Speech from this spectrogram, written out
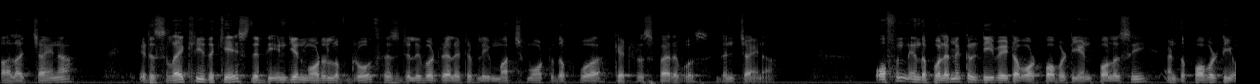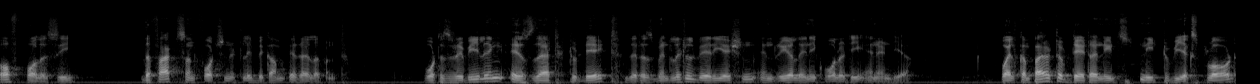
a la China, it is likely the case that the Indian model of growth has delivered relatively much more to the poor, ceteris paribus, than China. Often in the polemical debate about poverty and policy and the poverty of policy, the facts unfortunately become irrelevant. What is revealing is that to date, there has been little variation in real inequality in India. While comparative data needs, need to be explored,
